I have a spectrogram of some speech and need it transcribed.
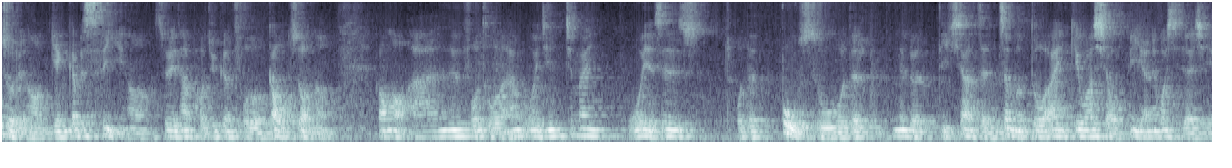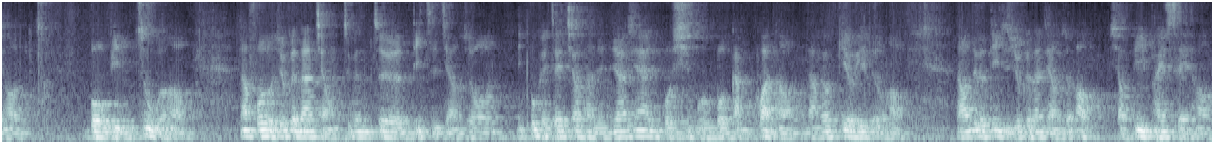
嘴哈，严格的死哈，所以他跑去跟佛陀告状哦，刚好啊，佛陀啊，我已经这么，我也是我的部属，我的那个底下人这么多，哎，给我小婢啊，那我实在是哈，无名住哈。那佛陀就跟他讲，就跟这个弟子讲说，你不可以再叫他，人家现在我辛苦我赶快哈，然后叫一个哈，然后这个弟子就跟他讲说，哦，小婢拍谁哈，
